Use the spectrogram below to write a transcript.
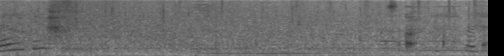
Got everything. So, we're.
